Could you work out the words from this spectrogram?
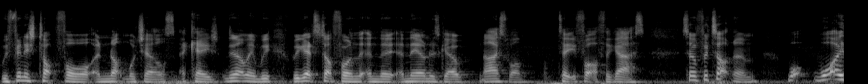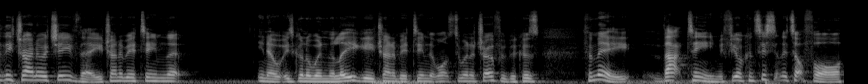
we finished top four and not much else. Occasion, you know what I mean? We we get to top four and the, and the and the owners go, nice one, take your foot off the gas. So for Tottenham, what what are they trying to achieve there? You're trying to be a team that you know is going to win the league. Are you trying to be a team that wants to win a trophy? Because for me, that team, if you're consistently top four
